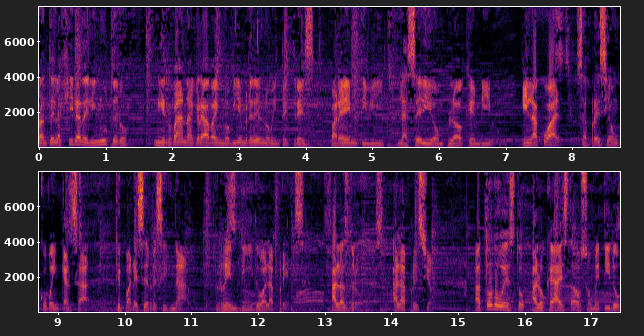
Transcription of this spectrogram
Durante la gira del Inútero, Nirvana graba en noviembre del 93 para MTV la serie Unplugged en vivo, en la cual se aprecia un Cobain cansado, que parece resignado, rendido a la prensa, a las drogas, a la presión, a todo esto a lo que ha estado sometido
